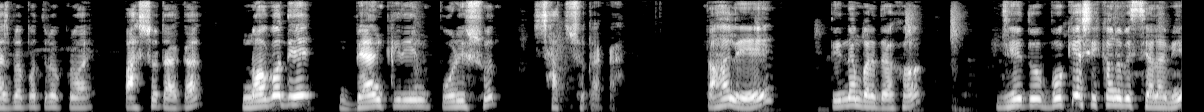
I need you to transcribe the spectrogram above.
আসবাবপত্র ক্রয় পাঁচশো টাকা, নগদে ব্যাংক ঋণ পরিশোধ সাতশো টাকা। তাহলে তিন নম্বরে দেখো, যেহেতু বকেয়া শিক্ষানবিশ স্যালামি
